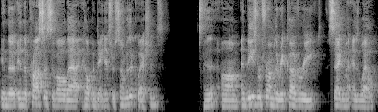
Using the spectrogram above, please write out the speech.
In the in the process of all that, helping to answer some of their questions, and, um, and these were from the recovery segment as well.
